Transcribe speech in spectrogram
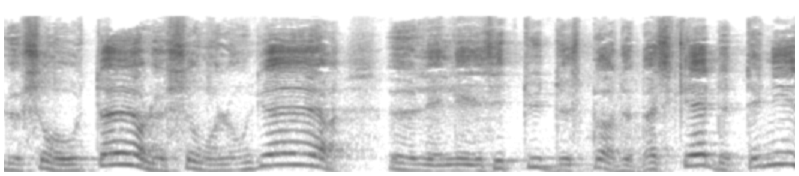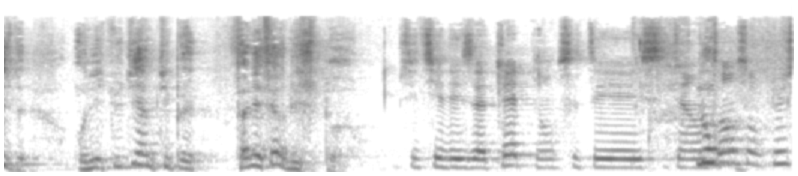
le saut en hauteur, le saut en longueur, les, les, études de sport de basket, de tennis, on étudiait un petit peu. Il fallait faire du sport. Vous étiez des athlètes, non? C'était intense en plus?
